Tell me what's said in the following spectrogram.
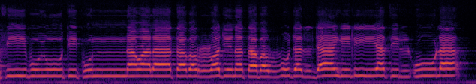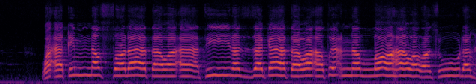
في بيوتكن ولا تبرجن تبرج الجاهلية الأولى وأقمنا الصلاة وآتينا الزكاة وأطعنا الله ورسوله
